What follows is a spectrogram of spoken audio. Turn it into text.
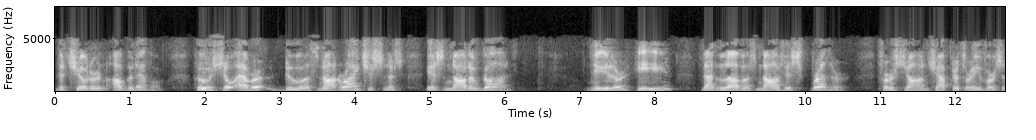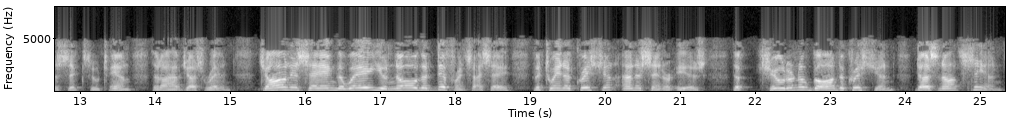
the children of the devil. Whosoever doeth not righteousness is not of God, neither he that loveth not his brother. 1 John chapter 3 verses 6 through 10 that I have just read. John is saying the way you know the difference, I say, between a Christian and a sinner is the children of God, the Christian, does not sin,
